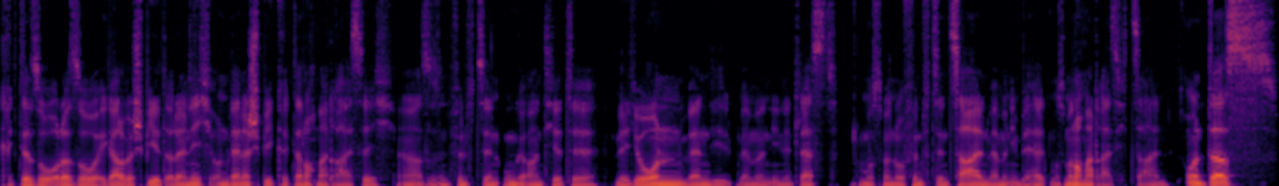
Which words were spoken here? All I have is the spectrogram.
kriegt er so oder so, egal ob er spielt oder nicht. Und wenn er spielt, kriegt er nochmal 30. Ja, also sind 15 ungarantierte Millionen. Wenn, die, wenn man ihn entlässt, muss man nur 15 zahlen. Wenn man ihn behält, muss man nochmal 30 zahlen. Und das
